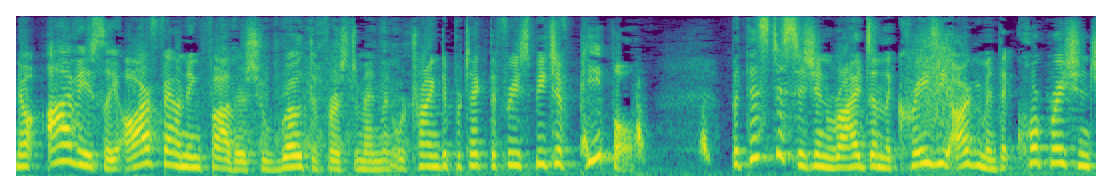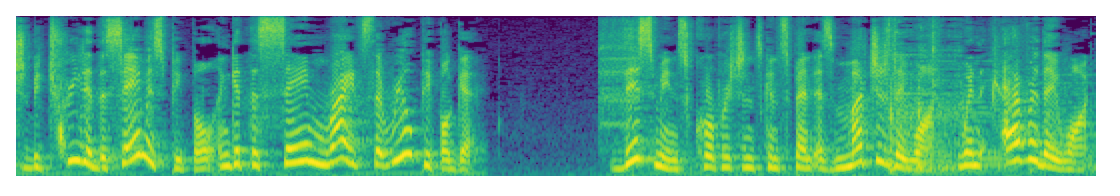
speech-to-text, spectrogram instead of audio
Now, obviously, our founding fathers who wrote the First Amendment were trying to protect the free speech of people. But this decision rides on the crazy argument that corporations should be treated the same as people and get the same rights that real people get. This means corporations can spend as much as they want, whenever they want,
